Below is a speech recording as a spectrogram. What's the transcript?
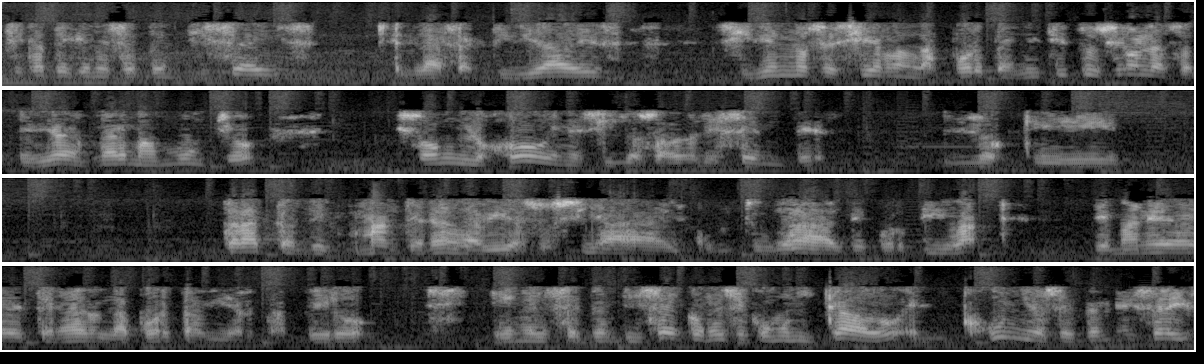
Fíjate que en el 76 en las actividades, si bien no se cierran las puertas en la institución, las actividades merman mucho. Son los jóvenes y los adolescentes los que tratan de mantener la vida social, cultural, deportiva, de manera de tener la puerta abierta. Pero en el 76, con ese comunicado, en junio del 76,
